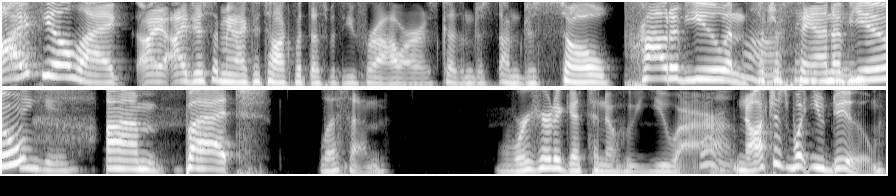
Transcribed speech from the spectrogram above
I feel like I, I just I mean I could talk about this with you for hours because I'm just I'm just so proud of you and such a fan of you. Thank you. Um, but listen, we're here to get to know who you are, Oh. not just what you do,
